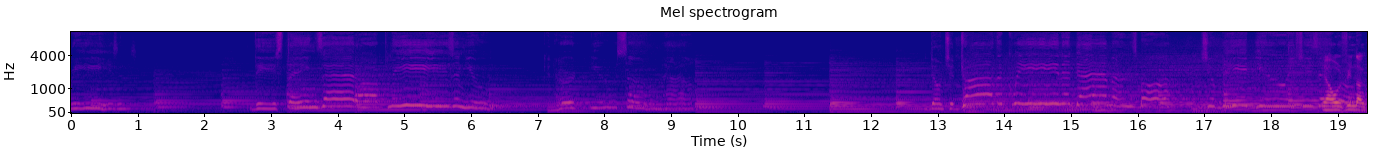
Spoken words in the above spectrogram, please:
Reasons. These things that are pleasing you can hurt you somehow. Don't you draw the queen of diamonds, boy? She'll beat you Ja, able. vielen Dank.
